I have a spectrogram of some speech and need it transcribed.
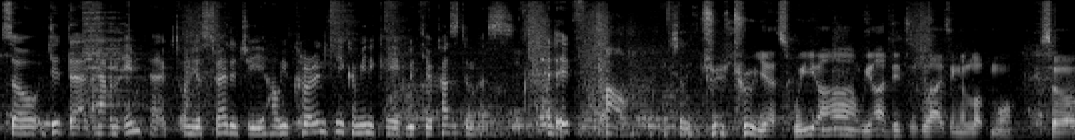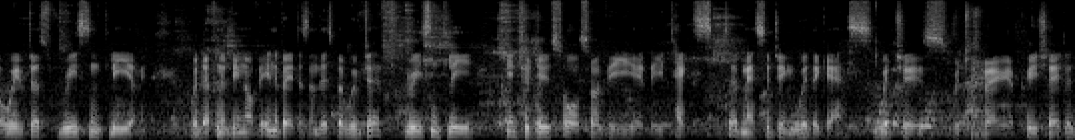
So, did that have an impact on your strategy, how you currently communicate with your customers, and if how, actually? True, true, yes, we are we are digitalizing a lot more. So we've just recently, I mean, we're definitely not the innovators in this, but we've just recently introduced also the the text messaging with the guests, which is which is very appreciated.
